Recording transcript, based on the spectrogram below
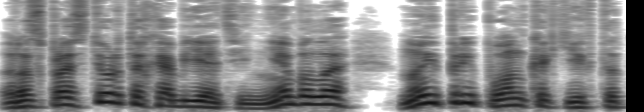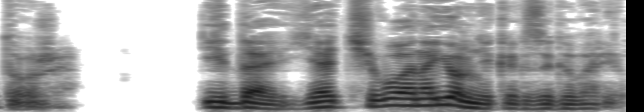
Распростертых объятий не было, но и препон каких-то тоже. И да, я чего о наемниках заговорил.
